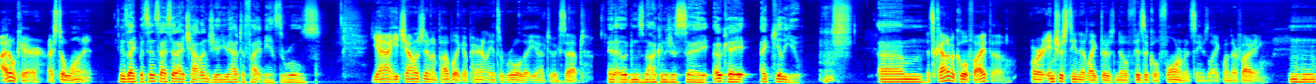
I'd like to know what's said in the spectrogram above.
I don't care. I still want it. He's like, but since I said I challenge you, you have to fight me. It's the rules. Yeah, he challenged him in public. Apparently, it's a rule that you have to accept. And Odin's not going to just say, "Okay, I kill you." Um, It's kind of a cool fight, though, or interesting that like there's no physical form. It seems like when they're fighting. hmm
